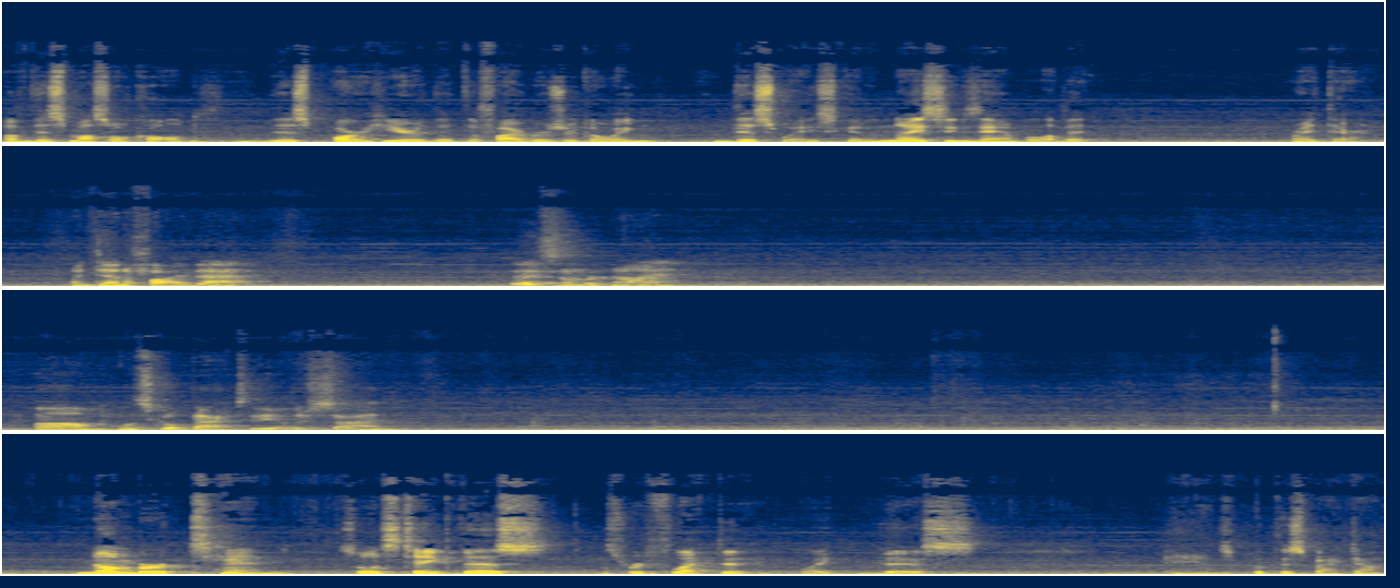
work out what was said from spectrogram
of this muscle called? This part here that the fibers are going this way. So get a nice example of it right there. Identify that. That's number nine. Um, let's go back to the other side. Number 10. So let's take this, let's reflect it like this, and let's put this back down.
